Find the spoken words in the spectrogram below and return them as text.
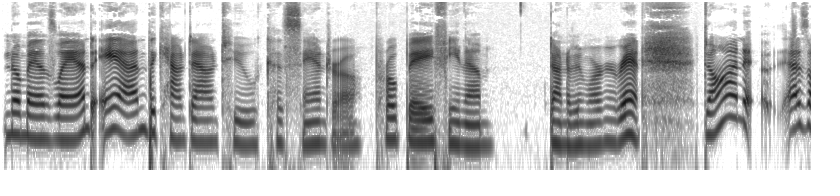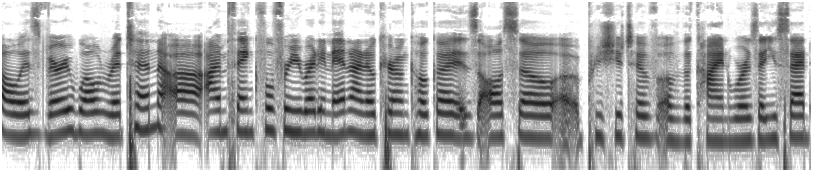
No Man's Land and the countdown to Cassandra. Prope Finem. Donovan Morgan Grant. Don, as always, very well written. Uh, I'm thankful for you writing in. I know Carolyn Cocca is also uh, appreciative of the kind words that you said.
